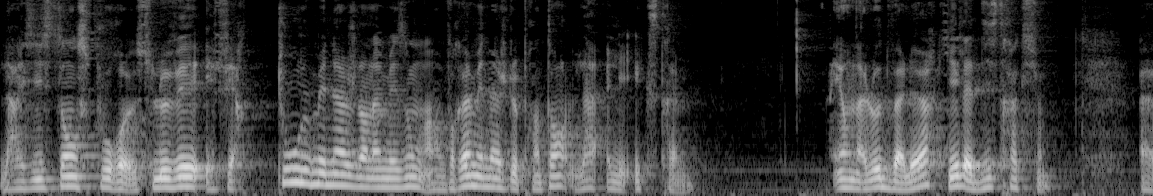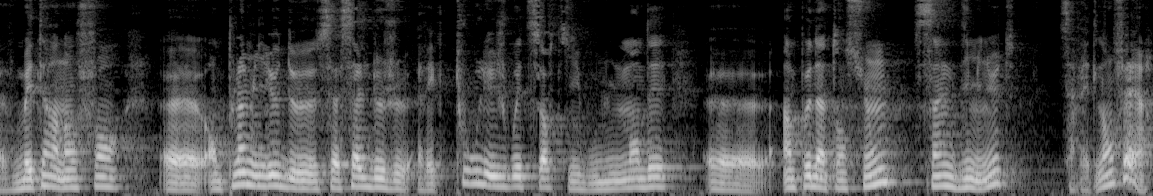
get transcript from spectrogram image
la résistance pour se lever et faire tout le ménage dans la maison, un vrai ménage de printemps, là, elle est extrême. Et on a l'autre valeur qui est la distraction. Euh, vous mettez un enfant euh, en plein milieu de sa salle de jeu avec tous les jouets de sortie, vous lui demandez un peu d'attention, 5-10 minutes, ça va être l'enfer.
